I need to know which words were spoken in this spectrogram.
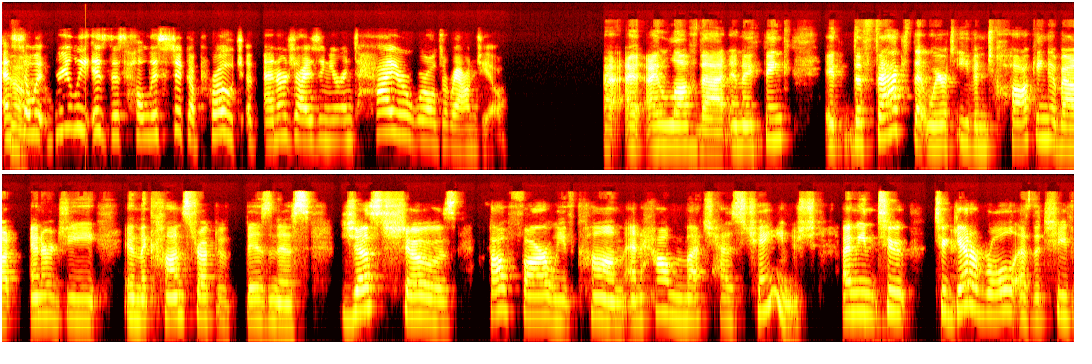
And oh. so it really is this holistic approach of energizing your entire world around you. I, I, love that. And I think it the fact that we're even talking about energy in the construct of business just shows how far we've come and how much has changed. I mean, to to get a role as the chief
